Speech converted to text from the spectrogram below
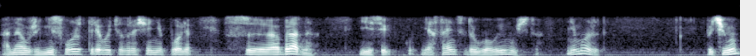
она уже не сможет требовать возвращения поля с, обратно, если не останется другого имущества. Не может. Почему?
